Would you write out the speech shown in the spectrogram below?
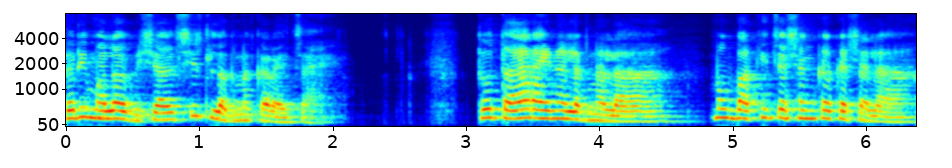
तरी मला विशालशीच लग्न करायचं आहे. तो तयार आहे ना लग्नाला? मग बाकीच्या शंका कशाला?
